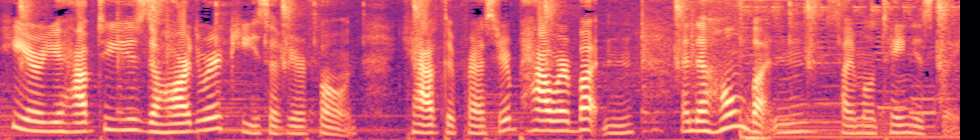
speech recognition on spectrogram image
Here, you have to use the hardware keys of your phone. You have to press your power button and the home button simultaneously.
